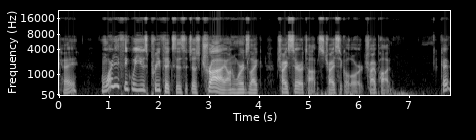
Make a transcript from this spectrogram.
Okay, and why do you think we use prefixes such as tri on words like triceratops, tricycle, or tripod? Okay,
